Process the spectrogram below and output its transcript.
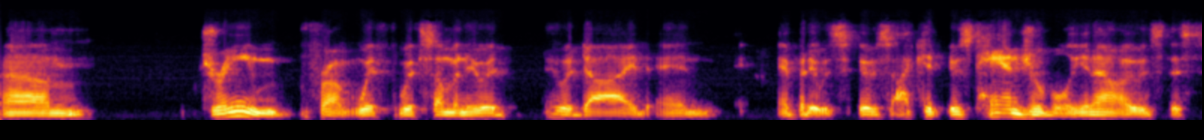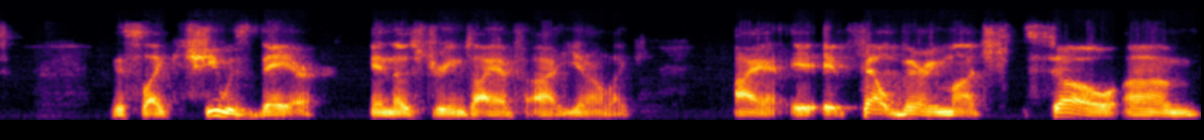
um, dream from with with someone who had who had died, and, and but it was it was I could it was tangible. You know, it was this this like she was there in those dreams. I have I you know like I it, it felt very much so. Um,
